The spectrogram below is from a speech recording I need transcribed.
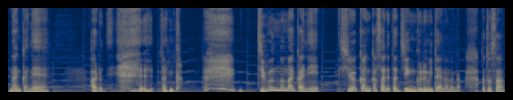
なんかね、あるね。なんか、自分の中に習慣化されたジングルみたいなのが。あとさ、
